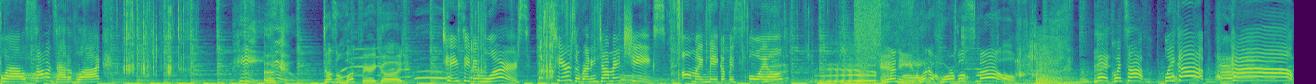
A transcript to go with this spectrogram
Well, someone's out of luck. Ugh, doesn't look very good. Tastes even worse. Tears are running down my cheeks. All my makeup is spoiled. Annie, what a horrible smell. Nick, what's up? Wake up! Help!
